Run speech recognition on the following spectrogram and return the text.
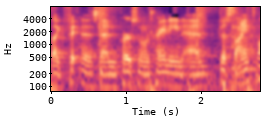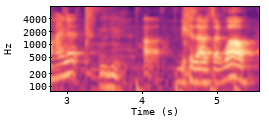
like fitness and personal training and the science behind it. Uh, because I was like, well,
